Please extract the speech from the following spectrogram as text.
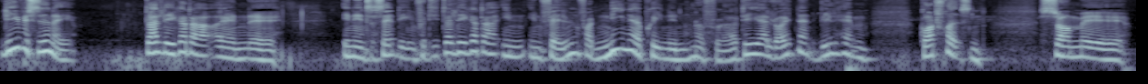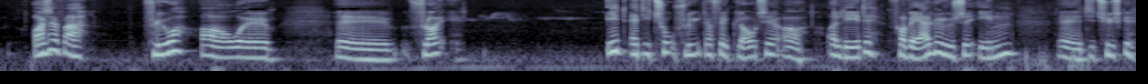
Lige ved siden af, der ligger der en, øh, en interessant en, fordi der ligger der en, en falden fra den 9. april 1940. Det er løjtnant Wilhelm Godfredsen, som øh, også var flyver og øh, øh, fløj et af de to fly, der fik lov til at, at lette fra værløse, inden øh, de tyske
